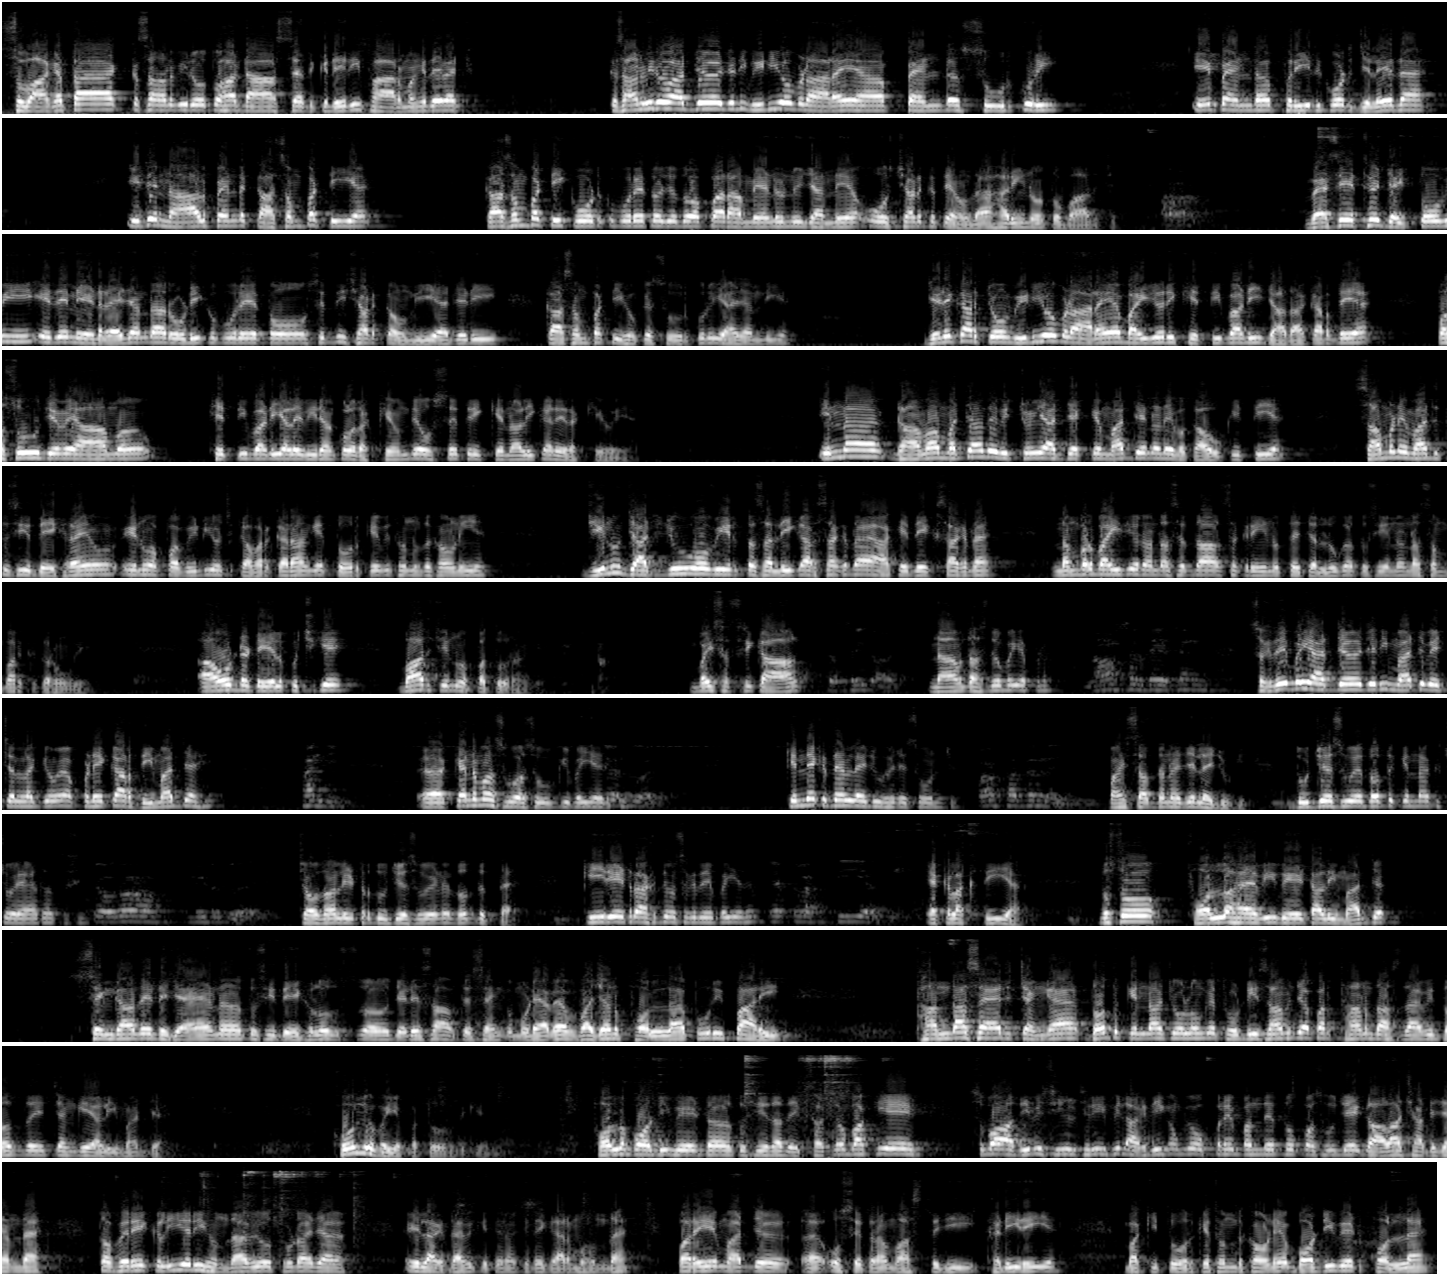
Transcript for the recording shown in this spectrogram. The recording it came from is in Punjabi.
ਸਵਾਗਤ ਹੈ ਕਿਸਾਨ ਵੀਰੋ ਤੁਹਾਡਾ ਸਿੱਧਕ ਡੇਰੀ ਫਾਰਮਿੰਗ ਦੇ ਵਿੱਚ। ਕਿਸਾਨ ਵੀਰੋ, ਅੱਜ ਜਿਹੜੀ ਵੀਡੀਓ ਬਣਾ ਰਹੇ ਆ ਪਿੰਡ ਸੂਰਕੁਰੀ। ਇਹ ਪਿੰਡ ਫਰੀਦਕੋਟ ਜ਼ਿਲ੍ਹੇ ਦਾ ਇਹਦੇ ਨਾਲ ਪਿੰਡ ਕਾਸਮ ਕਾਸਮਪੱਟੀ ਹੈ। ਕਾਸਮ ਕਾਸਮਪੱਟੀ ਕੋਟਕਪੂਰੇ ਤੋਂ ਜਦੋਂ ਆਪਾਂ ਰਾਮਿਆਣ ਨੂੰ ਜਾਂਦੇ ਆ ਉਸ ਸੜਕ ਤੇ ਆਉਂਦਾ ਹਰੀਨੋ ਤੋਂ ਬਾਅਦ ਚ। ਵੈਸੇ ਇੱਥੇ ਜੈਤੋ ਵੀ ਇਹਦੇ ਨੇੜ ਰਹਿ ਜਾਂਦਾ ਰੋੜੀ ਕਪੂਰੇ ਤੋਂ ਸਿੱਧੀ ਸੜਕ ਆਉਂਦੀ ਹੈ, ਜਿਹੜੀ ਕਾਸਮ ਕਾਸਮਪੱਟੀ ਹੋ ਕੇ ਸੂਰਕੁਰੀ ਆ ਜਾਂਦੀ ਹੈ। ਜਿਹੜੇ ਘਰ ਚੋਂ ਵੀਡੀਓ ਬਣਾ ਰਹੇ ਆ, ਬਾਈ ਜੋਰੀ ਖੇਤੀਬਾੜੀ ਜ਼ਿਆਦਾ ਕਰਦੇ ਆ। ਪਸ਼ੂ ਜਿਵੇਂ ਆਮ ਖੇਤੀਬਾੜੀ ਵਾਲੇ ਵੀਰਾਂ ਕੋਲ ਰੱਖੇ ਹੁੰਦੇ, ਉਸੇ ਤਰੀਕੇ ਨਾਲ ਹੀ ਘਰੇ ਰੱਖੇ ਹੋਏ ਆ। ਇਹਨਾਂ ਗਾਵਾਂ ਮੱਝਾਂ ਦੇ ਵਿੱਚੋਂ ਹੀ ਅੱਜ ਇੱਕ ਮੱਝ ਇਹਨਾਂ ਨੇ ਵਕਾਊ ਕੀਤੀ ਹੈ। ਸਾਹਮਣੇ ਮੱਝ ਤੁਸੀਂ ਦੇਖ ਰਹੇ ਹੋ, ਇਹਨੂੰ ਆਪਾਂ ਵੀਡੀਓ 'ਚ ਕਵਰ ਕਰਾਂਗੇ, ਤੋਰ ਕੇ ਵੀ ਤੁਹਾਨੂੰ ਦਿਖਾਉਣੀ ਹੈ। ਜਿਹਨੂੰ ਜੱਜ ਜੂ, ਉਹ ਵੀਰ ਤਸੱਲੀ ਕਰ ਸਕਦਾ ਹੈ, ਆ ਕੇ ਦੇਖ ਸਕਦਾ ਹੈ। ਨੰਬਰ ਬਾਈ ਜੀ ਉਹਨਾਂ ਦਾ ਸਿੱਧਾ ਸਕਰੀਨ ਉੱਤੇ ਚੱਲੂਗਾ, ਤੁਸੀਂ ਇਹਨਾਂ ਨਾਲ ਸੰਪਰਕ ਕਰੋਗੇ। ਆਓ ਡਿਟੇਲ ਪੁੱਛੀਏ, ਬਾਅਦ 'ਚ ਇਹਨੂੰ ਆਪਾਂ ਤੋਰਾਂਗੇ। ਬਾਈ ਸਤਿ ਸ੍ਰੀ ਅਕਾਲ। ਸਤਿ ਸ੍ਰੀ ਅਕਾਲ ਨਾਮ ਦੱਸ ਦਿਓ ਬਾਈ ਆਪਣਾ। ਨਾਮ ਸੁਖਦੇਵ ਸਿੰਘ। ਸੁਖਦੇਵ ਬਾਈ ਅੱਜ ਜਿਹੜੀ ਮੱਝ ਵੇਚਣ ਲੱਗੇ ਹੋ ਆਪਣੇ ਘਰ ਦੀ ਮੱਝ ਹੈ ਇਹ? ਹਾਂਜੀ। ਅਹ ਕਿੰਨਵਾਂ ਸੂਆ ਸੂਗੀ ਬਈ ਅੱਜ? ਦੂਜਾ ਸੂਆ ਜੀ। ਕਿੰਨੇ ਕੁ ਦਿਨ ਲੈ ਜੂ ਹਜੇ ਸੂਣ ਚ? ਪੰਜ ਸੱਤ ਦਿਨ ਲੱਗੀ ਜੀ ਪੰਜ ਸੱਤ ਦਿਨ ਹਜੇ ਲੈ ਜੂਗੀ। ਦੂਜੇ ਸੂਏ ਦੁੱਧ ਕਿੰਨਾ ਕੁ ਚੋਇਆ ਤਾਂ ਤੁਸੀਂ? 14 ਲੀਟਰ ਚੋਇਆ ਜੀ। 14 ਲੀਟਰ ਦੂਜੇ ਸੂਏ ਨੇ ਦੁੱਧ ਦਿੱਤਾ ਹੈ। ਕੀ ਰੇਟ ਰੱਖਦੇ ਹੋ ਸੁਖਦੇਵ ਬਾਈ ਇਹਦਾ? 1 ਲੱਖ 30 ਹਜ਼ਾਰ ਜੀ। 1 ਲੱਖ ਤੀਹ ਹਜ਼ਾਰ। ਦੋਸਤੋ ਫੁੱਲ ਹੈਵੀ weight ਵਾਲੀ ਮੱਝ। ਸਿੰਗਾਂ ਦੇ ਡਿਜ਼ਾਈਨ ਤੁਸੀਂ ਦੇਖ ਲਓ ਜਿਹੜੇ ਹਿਸਾਬ ਤੇ ਸਿੰਘ ਮੁੜਿਆ ਹੋਇਆ, ਵਜਨ ਫੁੱਲ ਆ, ਪੂਰੀ ਭਾਰੀ। ਥਣ ਦਾ ਸਾਈਜ਼ ਚੰਗਾ ਦੁੱਧ ਕਿੰਨਾ ਚੋਲੋਗੇ ਤੁਹਾਡੀ ਸਮਝ ਆ, ਪਰ ਥਣ ਦੱਸਦਾ ਵੀ ਦੁੱਧ ਇਹ ਚੰਗੇ ਵਾਲੀ ਮੱਝ ਹੈ। ਖੋਲ ਲਿਓ ਬਈ ਆਪਾਂ ਤੋੜ ਦਈਏ ਫੁੱਲ ਬਾਡੀ weight ਤੁਸੀਂ ਇਹਦਾ ਦੇਖ ਸਕਦੇ ਹੋ। ਬਾਕੀ ਇਹ ਸੁਭਾਅ ਦੀ ਵੀ ਸੀਲ ਸ਼ਰੀਫ ਹੀ ਲੱਗਦੀ, ਕਿਉਂਕਿ ਉੱਪਰੇ ਬੰਦੇ ਤੋਂ ਪਸ਼ੂ ਜੇ ਗਾਲਾ ਛੱਡ ਜਾਂਦਾ ਤਾਂ ਫਿਰ ਇਹ ਕਲੀਅਰ ਹੀ ਹੁੰਦਾ ਵੀ ਉਹ ਥੋੜਾ ਜਿਹਾ ਇਹ ਲੱਗਦਾ ਵੀ ਕਿਤੇ ਨਾ ਕਿਤੇ ਗਰਮ ਹੁੰਦਾ ਪਰ ਇਹ ਮੱਝ ਉਸੇ ਤਰ੍ਹਾਂ ਮਸਤ ਜੀ ਖੜੀ ਰਹੀ ਹੈ। ਬਾਕੀ ਤੋਰ ਕੇ ਤੁਹਾਨੂੰ ਦਿਖਾਉਣੇ ਆ। ਬਾਡੀ weight ਫੁੱਲ ਹੈ।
